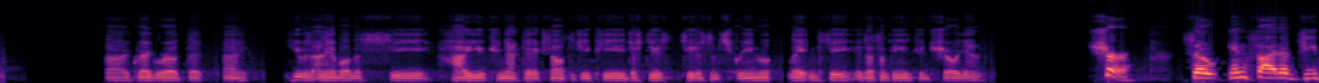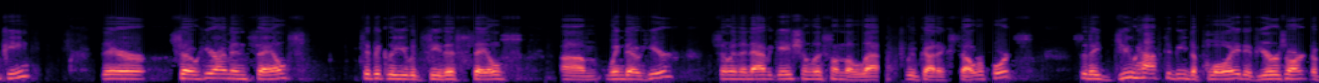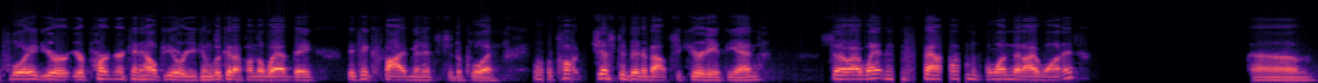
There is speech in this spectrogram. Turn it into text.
uh, Greg wrote that uh, he was unable to see how you connected Excel to GP just due, due to some screen latency. Is that something you could show again? Sure. So inside of GP, there. So here I'm in sales. Typically, you would see this sales um, window here. So in the navigation list on the left, we've got Excel reports. So they do have to be deployed. If yours aren't deployed, your, your partner can help you or you can look it up on the web. They, they take five minutes to deploy. We'll talk just a bit about security at the end. So I went and found the one that I wanted. Um,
